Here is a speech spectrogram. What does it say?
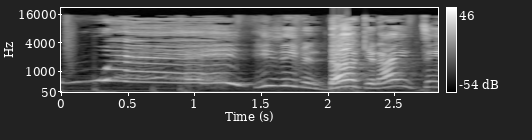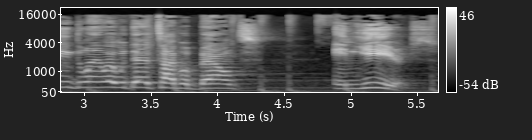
Wade. He's even dunking. I ain't seen Dwyane Wade with that type of bounce in years.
